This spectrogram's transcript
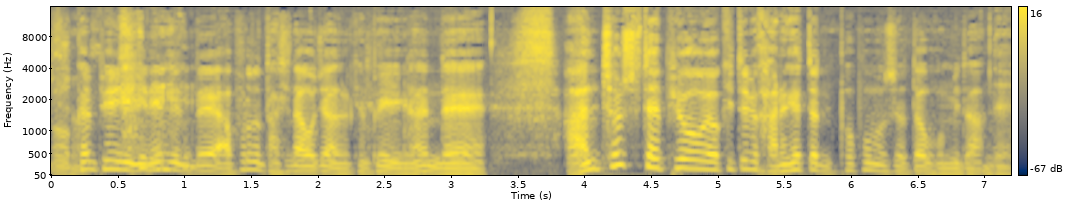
어, 캠페인이긴 했는데 앞으로도 다시 나오지 않을 캠페인이긴 한데 안철수 대표였기 때문에 가능했던 퍼포먼스였다고 봅니다. 네.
